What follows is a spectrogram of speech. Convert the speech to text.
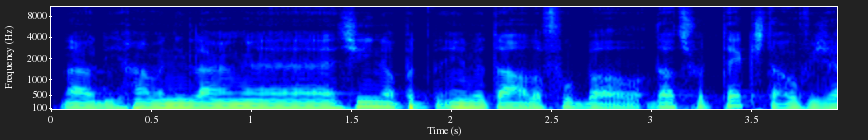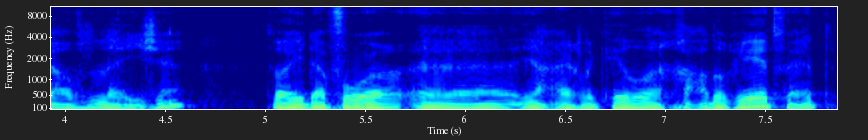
Nou, die gaan we niet lang eh, zien op het in betaalde voetbal. Dat soort teksten over jezelf lezen. Terwijl je daarvoor eh, ja, eigenlijk heel erg geadoreerd werd.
